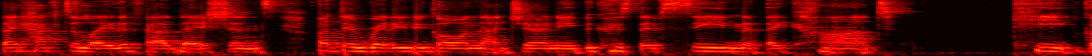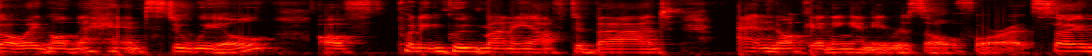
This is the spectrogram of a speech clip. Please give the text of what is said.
They have to lay the foundations but they're ready to go on that journey because they've seen that they can't keep going on the hamster wheel of putting good money after bad and not getting any result for it. So,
